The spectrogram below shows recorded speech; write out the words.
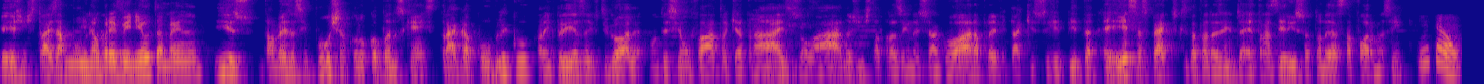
e aí a gente traz a público. E não preveniu também, né? Isso. Talvez assim, puxa, colocou panos quentes, traga público para a empresa e diga: olha, aconteceu um fato aqui atrás, isolado, a gente está trazendo isso agora para evitar que isso se repita. É esse aspecto que você está trazendo, é trazer isso à tona dessa forma, assim? Então,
